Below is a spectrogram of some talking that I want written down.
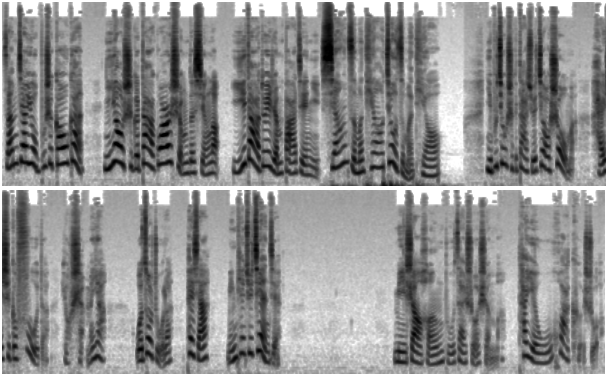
咱们家又不是高干，你要是个大官什么的行了，一大堆人巴结你，想怎么挑就怎么挑。你不就是个大学教授吗？还是个副的，有什么呀？我做主了，佩霞，明天去见见。米尚恒不再说什么，他也无话可说。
